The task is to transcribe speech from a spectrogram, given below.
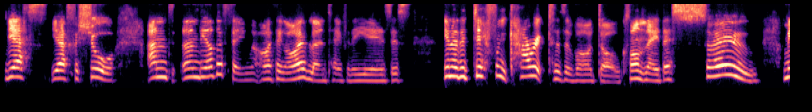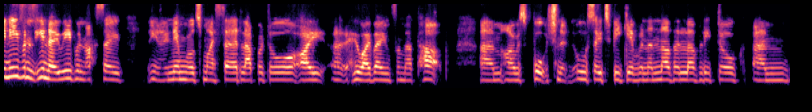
yes yeah for sure and and the other thing that i think i've learned over the years is you know the different characters of our dogs aren't they? They're so i mean even you know even i say you know nimrod's my third labrador. I uh, who i've owned from a pup. Um, i was fortunate also to be given another lovely dog um,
